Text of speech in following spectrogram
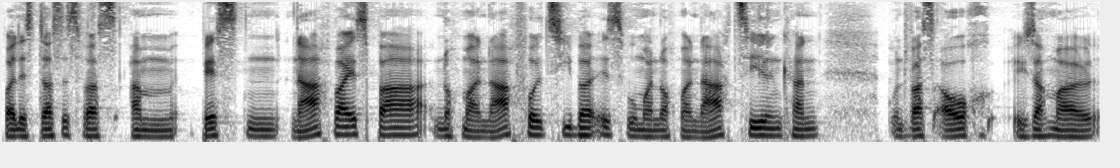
weil es das ist, was am besten nachweisbar, nochmal nachvollziehbar ist, wo man nochmal nachzählen kann und was auch, ich sag mal,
